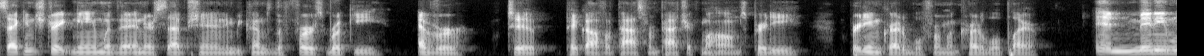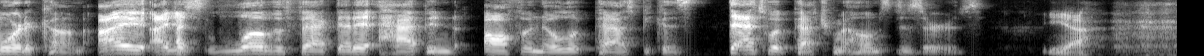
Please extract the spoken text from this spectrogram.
second straight game with an interception, and he becomes the first rookie ever to pick off a pass from Patrick Mahomes. Pretty pretty incredible from an incredible player. And many more to come. I I just I, love the fact that it happened off a no look pass because that's what Patrick Mahomes deserves. Yeah.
